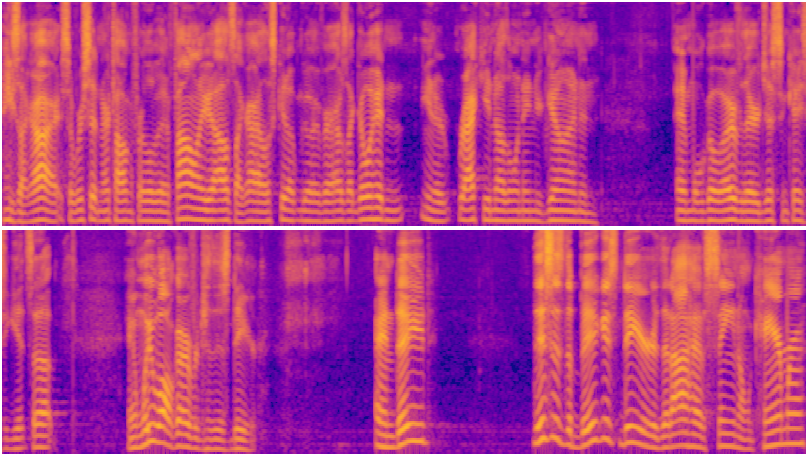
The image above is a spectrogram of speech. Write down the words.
And he's like, all right. So we're sitting there talking for a little bit. And finally, I was like, all right, let's get up and go over. there. I was like, go ahead and you know rack you another one in your gun, and and we'll go over there just in case he gets up. And we walk over to this deer, and dude, this is the biggest deer that I have seen on camera,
